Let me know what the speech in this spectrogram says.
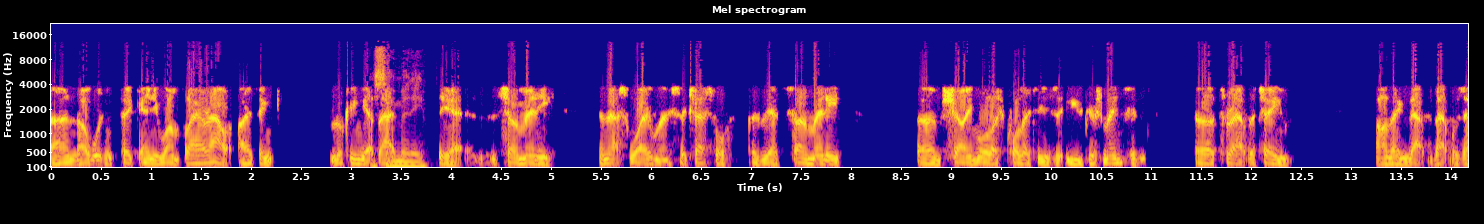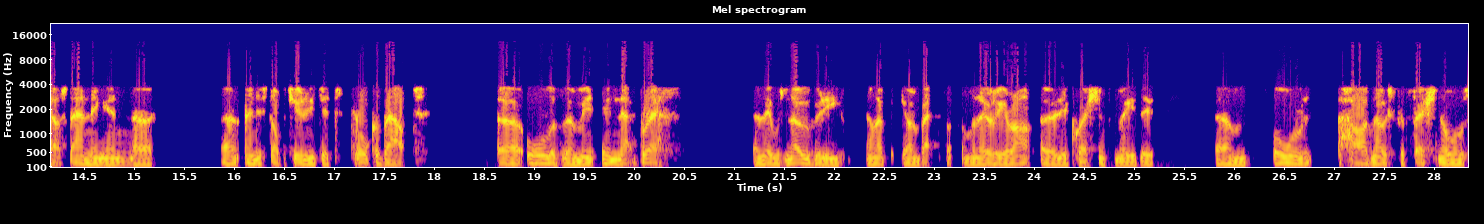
and I wouldn't pick any one player out. I think looking at that, so many, yeah, so many, and that's why we were successful because we had so many um, showing all those qualities that you just mentioned uh, throughout the team. I think that that was outstanding, and uh, uh, and it's an opportunity to talk about uh, all of them in, in, that breath. And there was nobody. And I'm going back from an earlier earlier question for me, that um, all hard nosed professionals,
